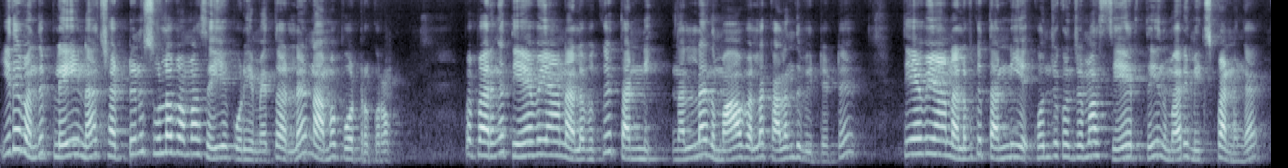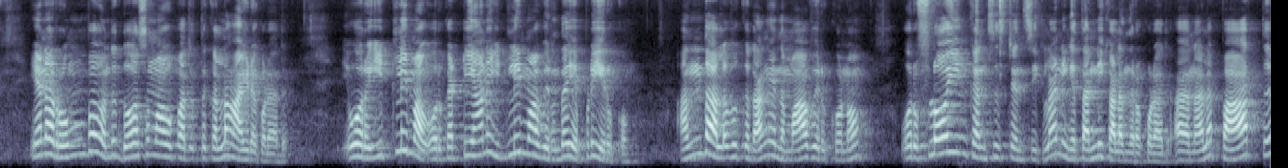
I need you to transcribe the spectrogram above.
இதை வந்து பிளெயினாக சட்டுன்னு சுலபமாக செய்யக்கூடிய மெத்தடில் நாம் போட்டிருக்கிறோம். இப்போ பாருங்கள் தேவையான அளவுக்கு தண்ணி நல்லா இந்த மாவெல்லாம் கலந்து விட்டுட்டு தேவையான அளவுக்கு தண்ணியை கொஞ்சம் கொஞ்சமாக சேர்த்து இந்த மாதிரி மிக்ஸ் பண்ணுங்கள் ஏன்னா ரொம்ப வந்து தோசை மாவு பதத்துக்கெல்லாம் ஆகிடக்கூடாது ஒரு இட்லி மாவு ஒரு கட்டியான இட்லி மாவு இருந்தால் எப்படி இருக்கும்? அந்த அளவுக்கு தாங்க இந்த மாவு இருக்கணும். ஒரு ஃப்ளோயிங் கன்சிஸ்டன்சிக்கெலாம் நீங்கள் தண்ணி கலந்துடக்கூடாது அதனால் பார்த்து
